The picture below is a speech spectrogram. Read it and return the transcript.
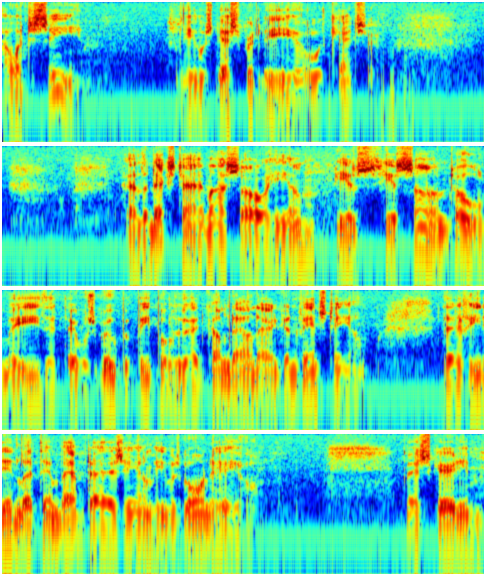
I went to see him. He was desperately ill with cancer. And the next time I saw him, his, his son told me that there was a group of people who had come down there and convinced him that if he didn't let them baptize him, he was going to hell. That scared him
